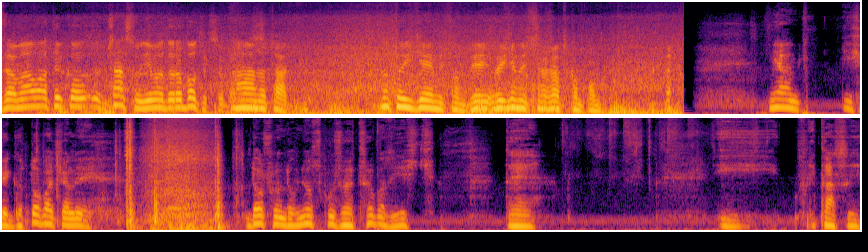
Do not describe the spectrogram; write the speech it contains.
za mała, tylko czasu nie ma do roboty trzeba. A no tak. No to idziemy stąd, weźmiemy strażacką pompkę. Miałem dzisiaj gotować, ale doszłem do wniosku, że trzeba zjeść te i frikasy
